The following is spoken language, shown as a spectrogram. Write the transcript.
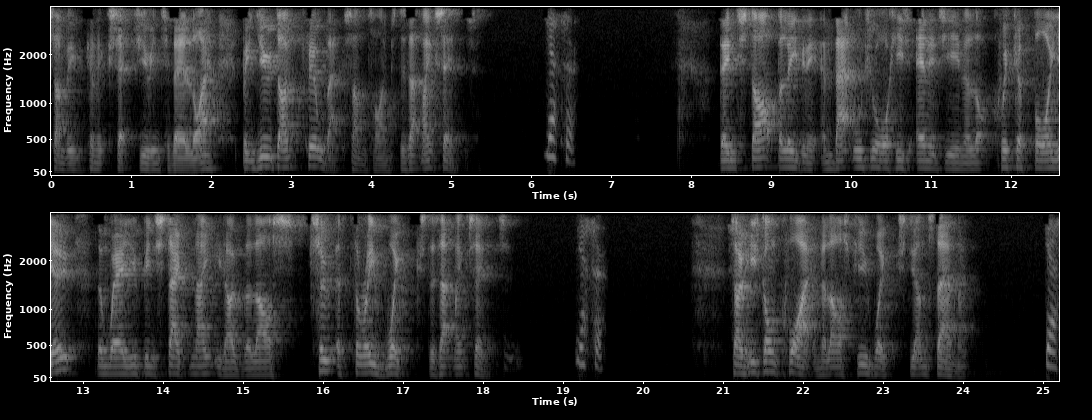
somebody who can accept you into their life. But you don't feel that sometimes. Does that make sense? Yes, sir. Then start believing it and that will draw his energy in a lot quicker for you than where you've been stagnated over the last two to three weeks. Does that make sense? Yes, sir. So he's gone quiet in the last few weeks. Do you understand that? Yes.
